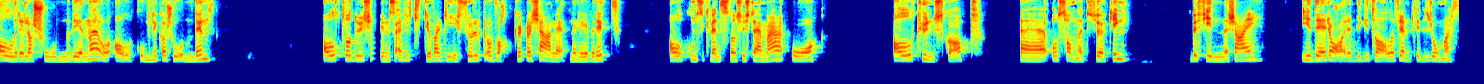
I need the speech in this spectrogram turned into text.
alle relasjonene dine og all kommunikasjonen din. Alt hva du syns er viktig og verdifullt og vakkert og kjærligheten i livet ditt. All konsekvensen av systemet og all kunnskap eh, og sannhetssøking befinner seg i det rare digitale fremtidsrommet.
